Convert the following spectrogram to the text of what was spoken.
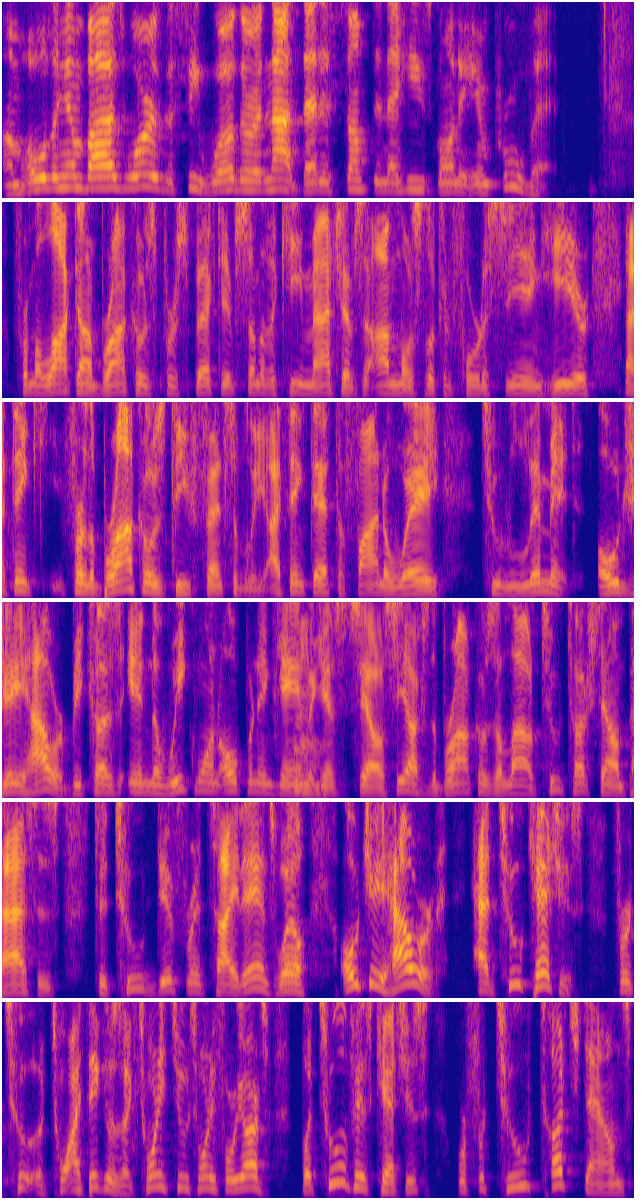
I'm holding him by his words to see whether or not that is something that he's going to improve at from a Locked On Broncos perspective, some of the key matchups I'm most looking forward to seeing here. I think for the Broncos defensively, I think they have to find a way to limit OJ Howard because in the week one opening game hmm. against the Seattle Seahawks, the Broncos allowed two touchdown passes to two different tight ends. Well, OJ Howard had two catches for two, I think it was like 22, 24 yards, but two of his catches were for two touchdowns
